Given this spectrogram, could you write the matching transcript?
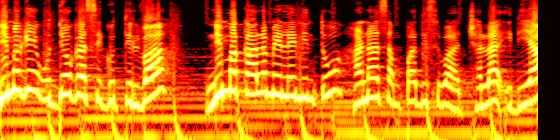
ನಿಮಗೆ ಉದ್ಯೋಗ ಸಿಗುತ್ತಿಲ್ವಾ? ನಿಮ್ಮ ಕಾಲ ಮೇಲೆ ನಿಂತು ಹಣ ಸಂಪಾದಿಸುವ ಛಲ ಇದೆಯಾ?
